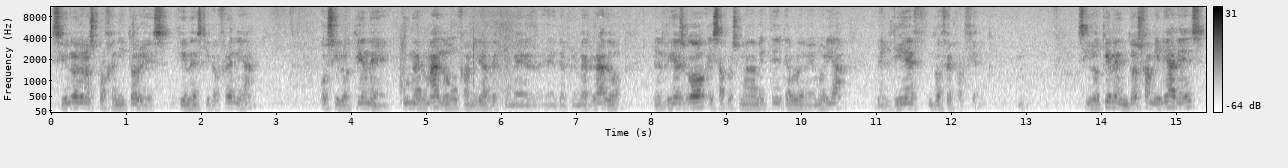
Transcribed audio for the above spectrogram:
Si uno de los progenitores tiene esquizofrenia, o si lo tiene un hermano, un familiar de primer, eh, de primer grado, el riesgo es aproximadamente, te hablo de memoria, del 10-12%. Si lo tienen dos familiares,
